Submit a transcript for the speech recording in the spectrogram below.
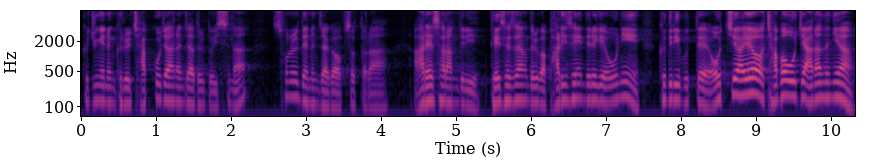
그 중에는 그를 잡고자 하는 자들도 있으나 손을 대는 자가 없었더라. 아래 사람들이 대세상들과 바리새인들에게 오니 그들이 묻되 어찌하여 잡아오지 않았느냐?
